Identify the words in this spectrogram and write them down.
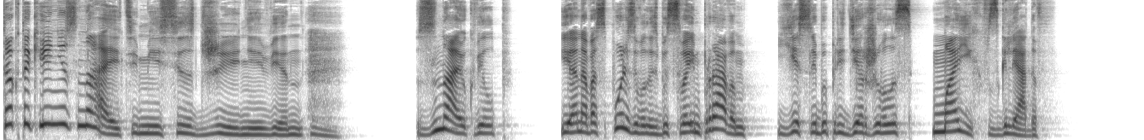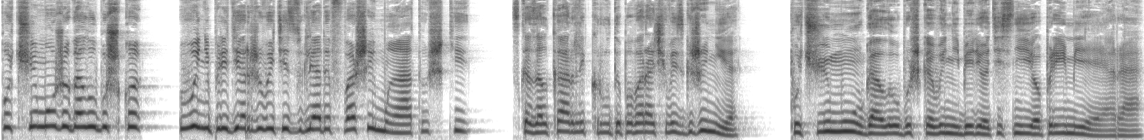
«Так-таки не знаете, миссис Джиннивин». «Знаю, Квилп, и она воспользовалась бы своим правом, если бы придерживалась моих взглядов». «Почему же, голубушка, вы не придерживаетесь взглядов вашей матушки?» сказал карлик, круто поворачиваясь к жене. «Почему, голубушка, вы не берете с нее примера?»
